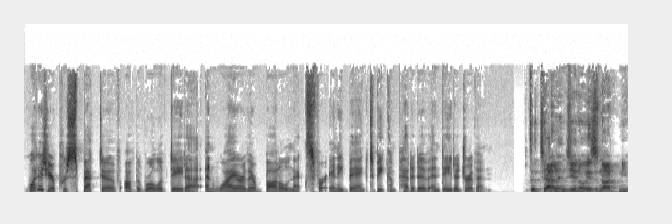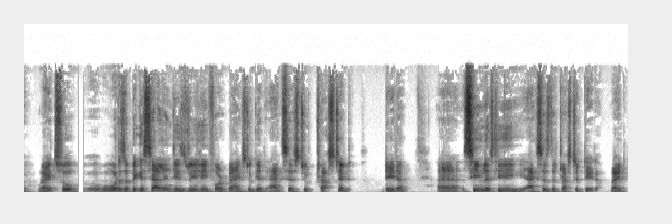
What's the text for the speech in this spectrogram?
what is your perspective of the role of data, and why are there bottlenecks for any bank to be competitive and data driven? The challenge, you know, is not new, right? So, uh, what is the biggest challenge is really for banks to get access to trusted data uh, seamlessly access the trusted data right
